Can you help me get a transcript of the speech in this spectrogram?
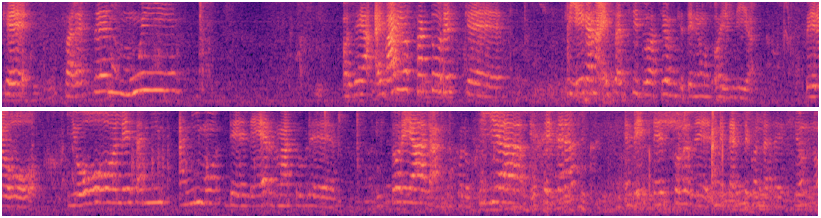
que parecen muy... O sea, hay varios factores que, llegan a esa situación que tenemos hoy en día. Pero yo les anim- animo de leer más sobre historia, la antropología, etcétera, en vez de solo de meterse con la religión, ¿no?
